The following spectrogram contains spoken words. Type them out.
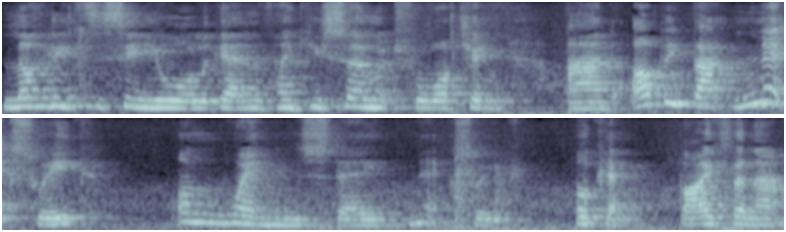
Lovely to see you all again. Thank you so much for watching and I'll be back next week on Wednesday next week. Okay, bye for now.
